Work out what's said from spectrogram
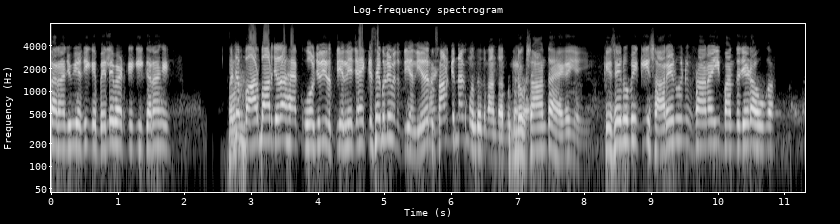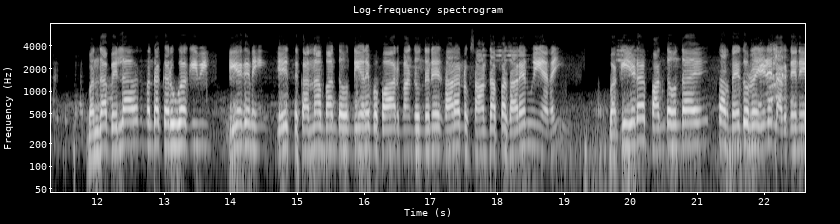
ਘਰਾਂ 'ਚ ਵੀ ਅਸੀਂ ਕਿ ਵਿਹਲੇ ਬੈਠ ਕੇ ਕੀ ਕਰਾਂਗੇ? ਅੱਛਾ ਬਾਰ-ਬਾਰ ਜਿਹੜਾ ਹੈ ਕੋਲ ਜਿਹੜੀ ਦਿੱਤੀ ਜਾਂਦੀ ਹੈ ਚਾਹੇ ਕਿਸੇ ਵੱਲੋਂ ਵੀ ਦਿੱਤੀ ਜਾਂਦੀ ਹੈ ਇਹਦਾ ਨੁਕਸਾਨ ਕਿੰਨਾ ਕੁ ਮੰਨਦੇ ਦੁਕਾਨਦਾਰ ਨੂੰ? ਨੁਕਸਾਨ ਤਾਂ ਹੈਗਾ ਹੀ ਹੈ ਜੀ। ਕਿਸੇ ਨੂੰ ਵੀ ਕੀ ਸਾਰੇ ਨੂੰ ਹੀ ਨੁਕਸਾਨ ਹੈ ਜੀ ਬੰਦ ਜਿਹੜਾ ਹੋਊਗਾ। ਬੰਦਾ ਵਿਹਲਾ ਬੰਦਾ ਕਰੂਗਾ ਕੀ ਵੀ ਠੀਕ ਹੈ ਕਿ ਨਹੀਂ? ਇਹ ਦੁਕਾਨਾਂ ਬੰਦ ਹੁੰਦੀਆਂ ਨੇ ਵਪਾਰ ਬੰਦ ਹੁੰਦੇ ਨੇ ਸਾਰਾ ਨੁਕਸਾਨ ਤਾਂ ਆਪਾਂ ਸਾਰਿਆਂ ਨੂੰ ਹੀ ਹੈ ਨਾ ਜੀ। ਬਾਕੀ ਜਿਹੜਾ ਬੰਦ ਹੁੰਦਾ ਹੈ ਧਰਨੇ ਧੁਰਨੇ ਜਿਹੜੇ ਲੱਗਦੇ ਨੇ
